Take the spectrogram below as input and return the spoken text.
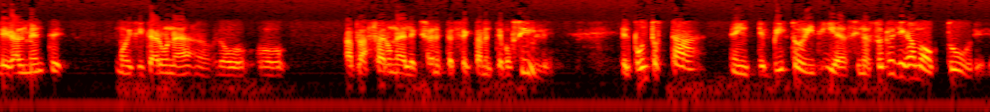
legalmente modificar una o, aplazar una elección es perfectamente posible. El punto está en que, visto hoy día, si nosotros llegamos a octubre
